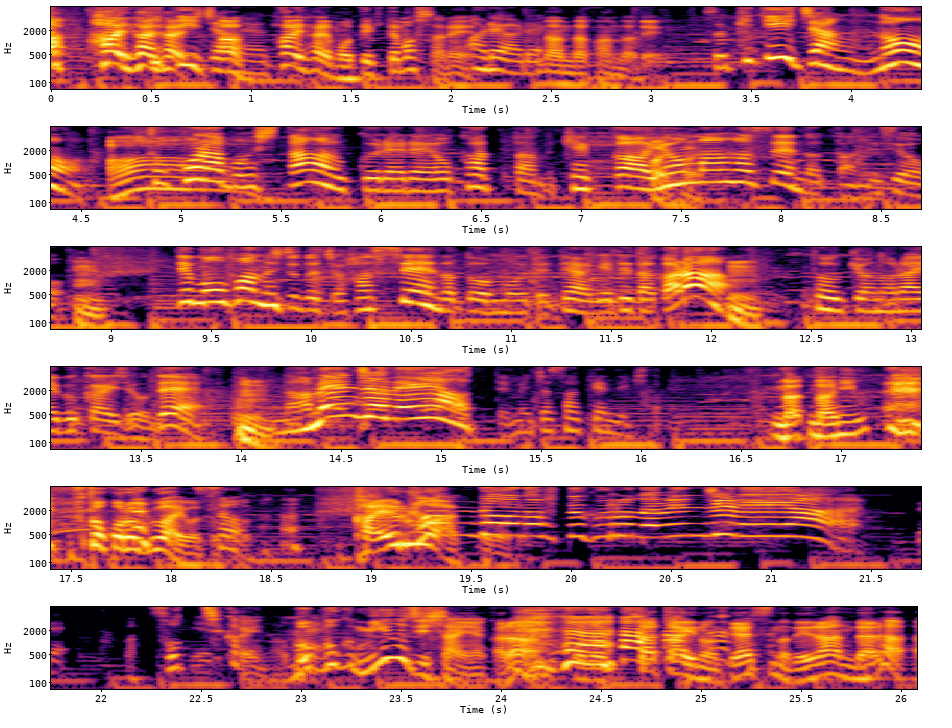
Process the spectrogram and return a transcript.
あはいはいはい。あキティちゃんのやつ。はいはい持ってきてましたね。あれあれ。なんだかんだで。そうキティちゃんのとコラボしたウクレレを買った結果いはい。4万8,000円だったんですよ、うんでもうファンの人たちは8,000円だと思うって手挙げてたから、うん。東京のライブ会場でうん「な、めんじゃねえよ!」ってめっちゃ叫んできた。な何懐具合をって そう。こと買える近わってこの懐なめんじゃねえよって。あそっちかいな、はいぼ僕ミュージシャンやから この高いのと安いので選んだら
